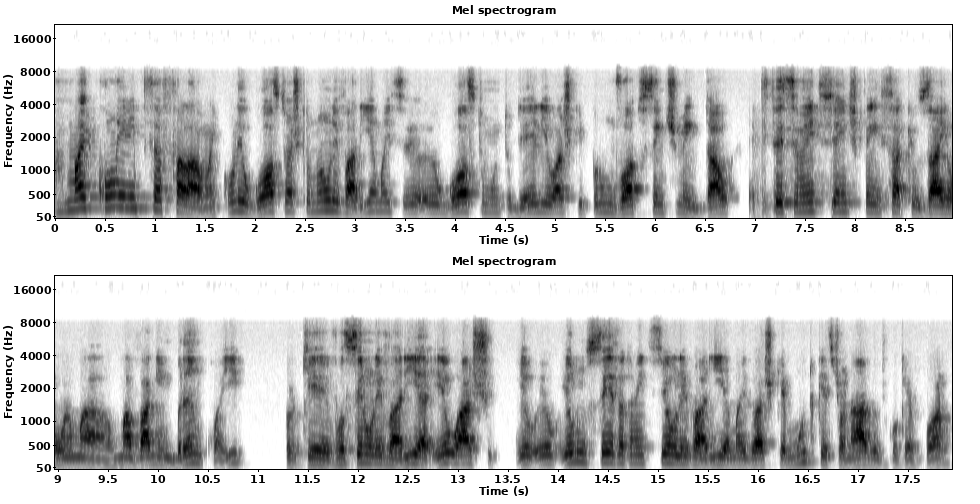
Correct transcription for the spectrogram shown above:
Mike Conley nem precisa falar. Mike Conley eu gosto, eu acho que eu não levaria, mas eu, eu, gosto muito dele. Eu acho que por um voto sentimental, especialmente se a gente pensar que o Zion é uma, uma vaga em branco aí, porque você não levaria, eu acho, eu, eu, eu não sei exatamente se eu levaria, mas eu acho que é muito questionável de qualquer forma.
